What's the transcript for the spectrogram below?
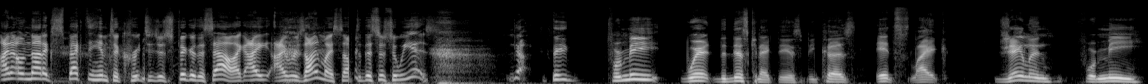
I I'm not expecting him to cre- to just figure this out. Like I, I resign myself to this is who he is. No, see, for me, where the disconnect is because it's like Jalen for me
